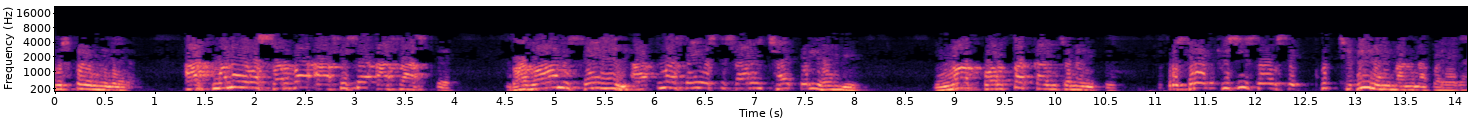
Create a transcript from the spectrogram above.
उसको ही मिलेगा। आत्मना व सर्व आशीष आशास्ते भगवान से ही, आत्मा से ही उसकी सारी इच्छाएँ पूरी होंगी। न परतक कांचन थी दूसरे किसी से उसे कुछ भी नहीं मांगना पड़ेगा।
